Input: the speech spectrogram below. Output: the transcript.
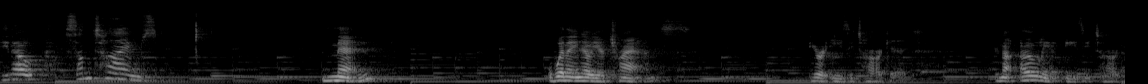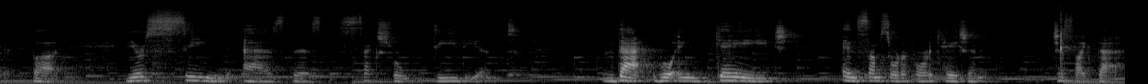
You know, sometimes men, when they know you're trans, you're an easy target. You're not only an easy target, but you're seen as this sexual deviant that will engage in some sort of fornication just like that.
